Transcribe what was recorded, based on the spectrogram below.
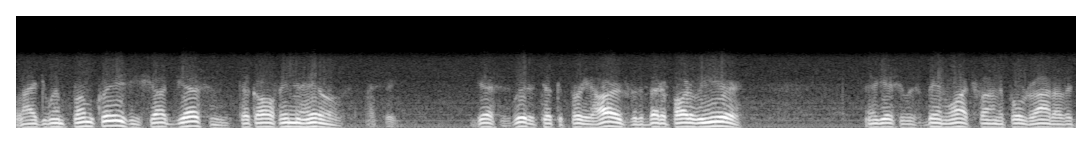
Elijah went plumb crazy, shot Jess, and took off in the hills. I see. Jess's widow took it pretty hard for the better part of a year. I guess it was Ben Watts finally pulled her out of it.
